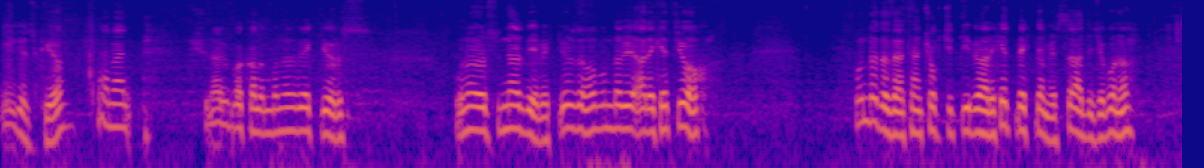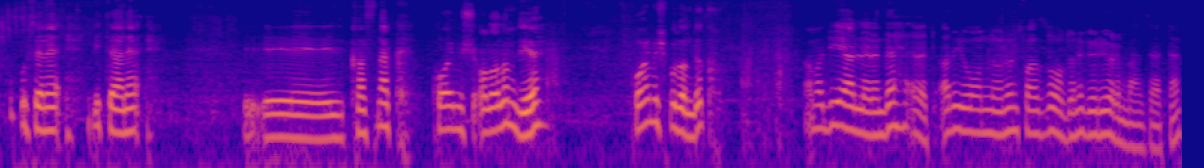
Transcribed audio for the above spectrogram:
iyi gözüküyor. Hemen şuna bir bakalım. Bunu bekliyoruz. Bunu örsünler diye bekliyoruz ama bunda bir hareket yok. Bunda da zaten çok ciddi bir hareket beklemiyoruz. Sadece bunu bu sene bir tane e, kasnak koymuş olalım diye koymuş bulunduk. Ama diğerlerinde evet arı yoğunluğunun fazla olduğunu görüyorum ben zaten.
